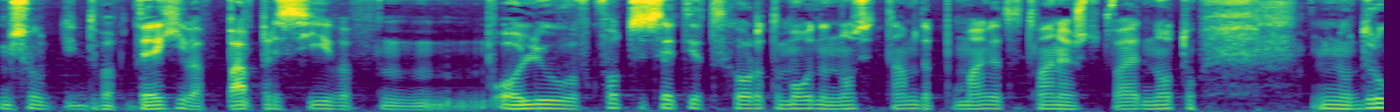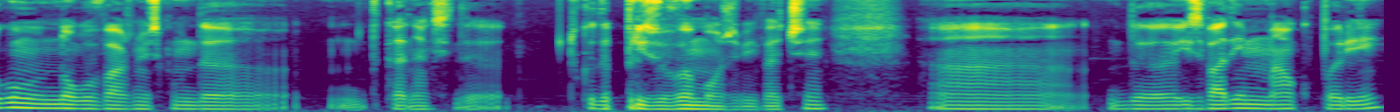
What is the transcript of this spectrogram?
мисля, в дрехи, в папреси, в олио, в каквото се сетят хората могат да носят там, да помагат за това нещо. Това е едното. Но друго много важно искам да, така някакси да, тук да призова, може би вече, а, да извадим малко пари,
